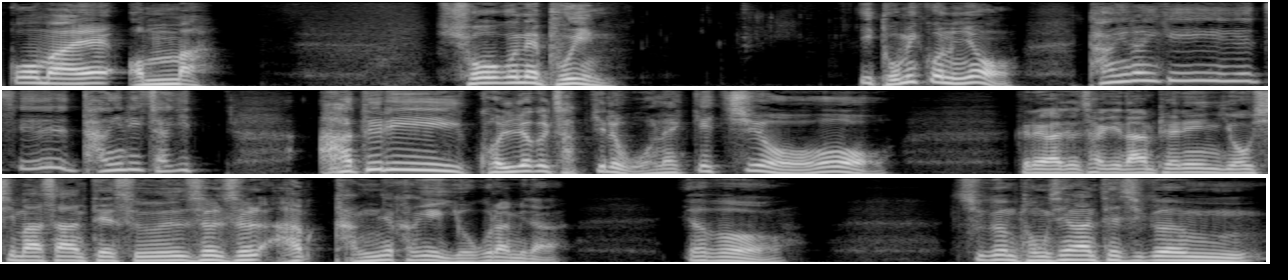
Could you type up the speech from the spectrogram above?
꼬마의 엄마, 쇼군의 부인. 이 도미코는요, 당연히, 당연히 자기 아들이 권력을 잡기를 원했겠지요. 그래가지고 자기 남편인 요시마사한테 슬슬슬 강력하게 욕을 합니다. 여보, 지금 동생한테 지금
